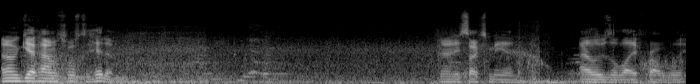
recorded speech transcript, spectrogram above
I don't get how I'm supposed to hit him. And he sucks me in. I lose a life probably.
